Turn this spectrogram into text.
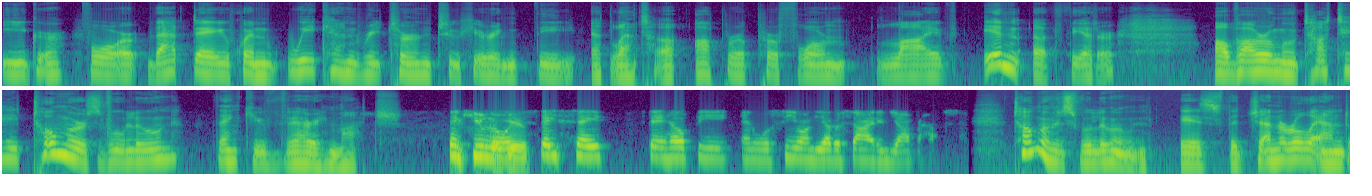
eager for that day when we can return to hearing the Atlanta Opera perform live in a theater. Alvaro Mutate, Tomer Zvulun, thank you very much. Thank you, Lord. Stay safe, stay healthy, and we'll see you on the other side in the Opera House. Tomer Zvulun is the general and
